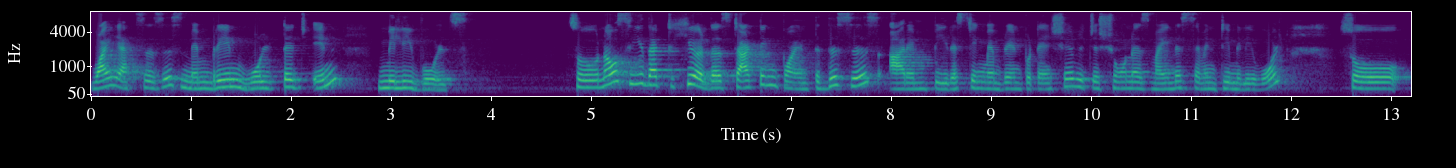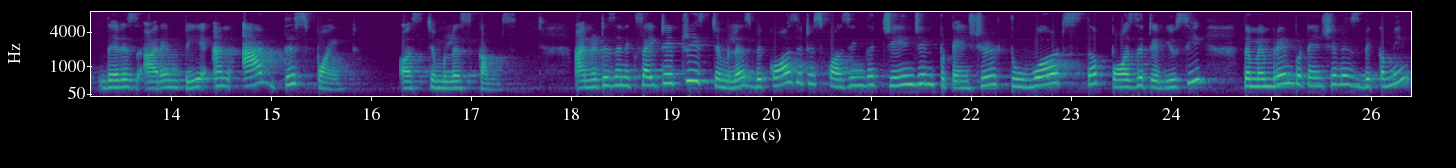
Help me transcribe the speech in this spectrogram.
y-axis is membrane voltage in millivolts. So now see that here the starting point this is RMP resting membrane potential which is shown as minus 70 millivolt so there is RMP and at this point a stimulus comes and it is an excitatory stimulus because it is causing the change in potential towards the positive. You see the membrane potential is becoming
